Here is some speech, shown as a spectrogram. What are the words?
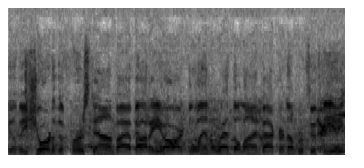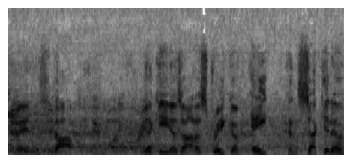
He'll be short of the first down by about a yard. Glen Redd, the linebacker number 58, made the stop. Dickey is on a streak of eight consecutive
